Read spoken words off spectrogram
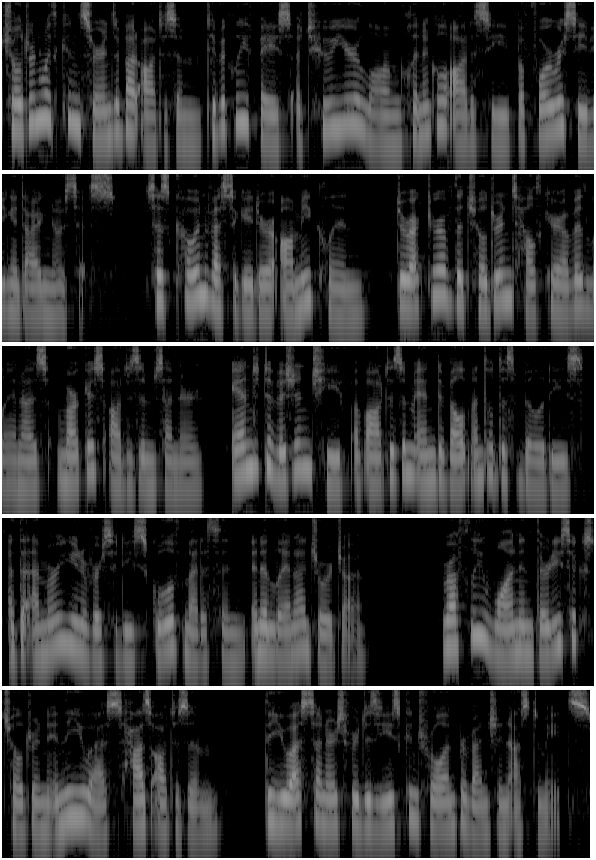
Children with concerns about autism typically face a two year long clinical odyssey before receiving a diagnosis, says co investigator Ami Klin, director of the Children's Healthcare of Atlanta's Marcus Autism Center and division chief of autism and developmental disabilities at the Emory University School of Medicine in Atlanta, Georgia. Roughly 1 in 36 children in the U.S. has autism, the U.S. Centers for Disease Control and Prevention estimates.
